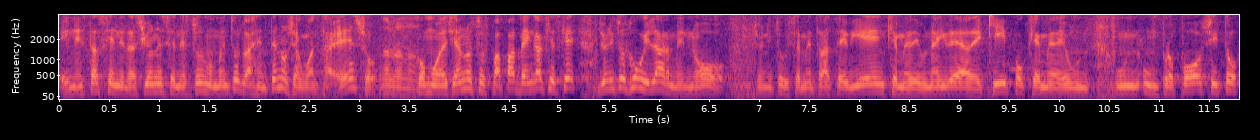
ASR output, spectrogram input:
en estas generaciones, en estos momentos, la gente no se aguanta eso. No, no, no. Como decían nuestros papás, venga, que es que yo necesito jubilarme. No, yo necesito que usted me trate bien, que me dé una idea de equipo, que me dé un, un- un propósito,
